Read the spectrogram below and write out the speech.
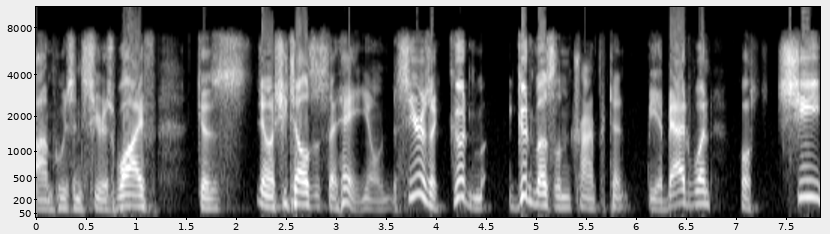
um, who's Nasir's wife, because you know she tells us that hey, you know is a good good Muslim trying to pretend to be a bad one. Well, she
